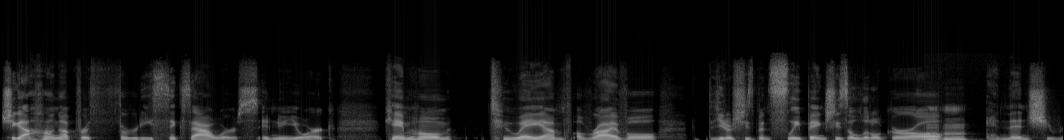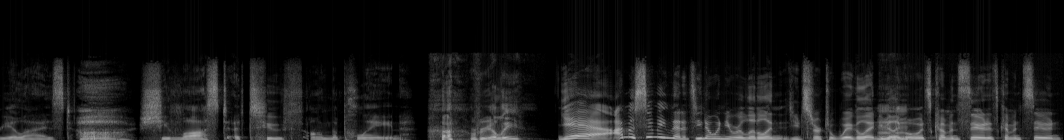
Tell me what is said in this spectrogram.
She got hung up for 36 hours in New York, came home 2 a.m. arrival. You know, she's been sleeping. She's a little girl. Mm-hmm. And then she realized she lost a tooth on the plane. really? Yeah, I'm assuming that it's, you know, when you were little and you'd start to wiggle it and you'd be like, mm-hmm. oh, it's coming soon, it's coming soon.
